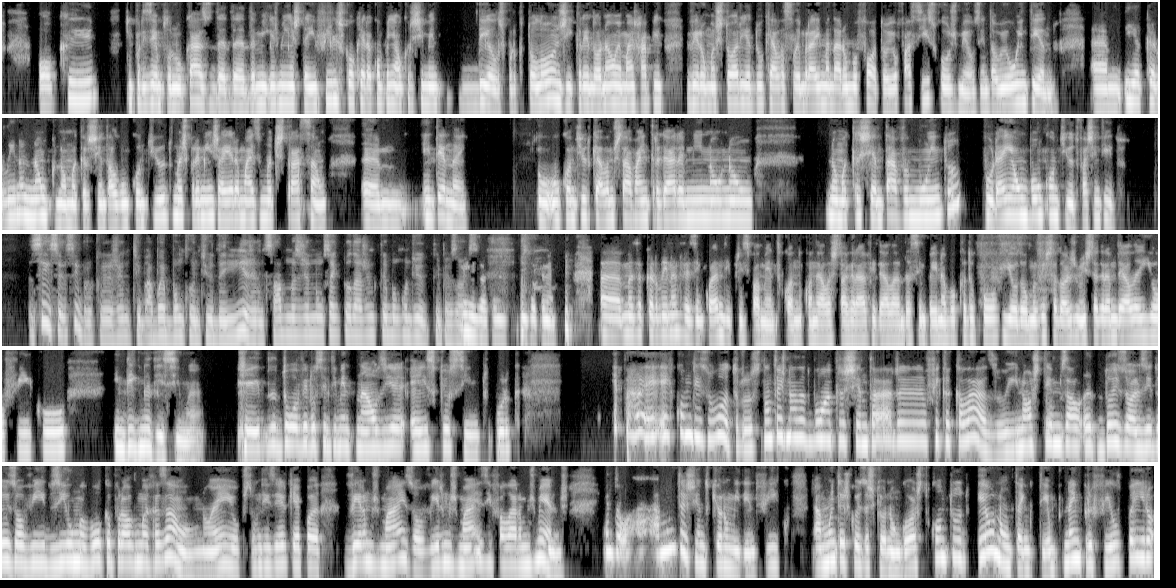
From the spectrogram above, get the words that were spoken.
ou que por exemplo, no caso de, de, de, amigas minhas que têm filhos, que eu quero acompanhar o crescimento deles, porque estou longe e querendo ou não, é mais rápido ver uma história do que ela se lembrar e mandar uma foto. Eu faço isso com os meus, então eu entendo. Um, e a Carolina, não que não me acrescente algum conteúdo, mas para mim já era mais uma distração. Um, entendem? O, o, conteúdo que ela me estava a entregar a mim não, não, não me acrescentava muito, porém é um bom conteúdo, faz sentido? Sim, sim, sim, porque a gente, tipo, há bom conteúdo aí, a gente sabe, mas a gente não segue toda a gente que tem bom conteúdo, tipo, é só isso. Exatamente, exatamente. uh, mas a Carolina, de vez em quando, e principalmente quando, quando ela está grávida, ela anda sempre aí na boca do povo e eu dou uma vista de olhos no Instagram dela e eu fico indignadíssima. Estou a ver o sentimento de náusea, é isso que eu sinto, porque Epá, é, é, como diz o outro, se não tens nada de bom a acrescentar, eh, fica calado. E nós temos dois olhos e dois ouvidos e uma boca por alguma razão, não é? Eu costumo dizer que é para vermos mais, ouvirmos mais e falarmos menos. Então, há muita gente que eu não me identifico, há muitas coisas que eu não gosto, contudo, eu não tenho tempo nem perfil para ir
